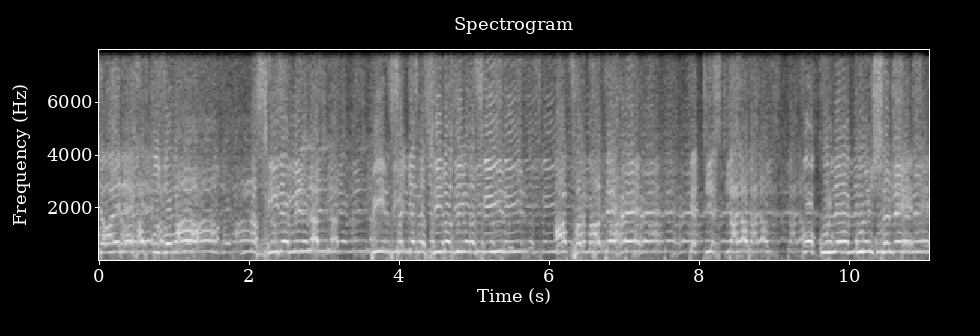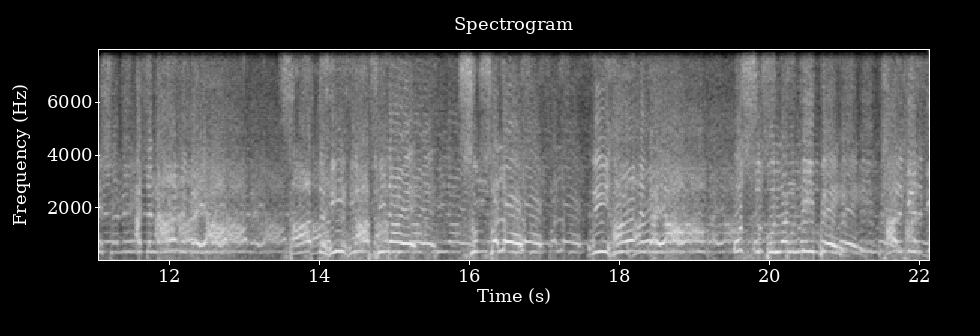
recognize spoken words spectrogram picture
شاعر ہفت زبا نصیر ملت پیر سید نصیر و دین نصیر، آپ فرماتے ہیں کہ جس طرف وہ گلے گلشن ادنان گیا، ساتھ ہی کافلہ سنبلو ریحان گیا، اس بلندی پہ ہرگز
